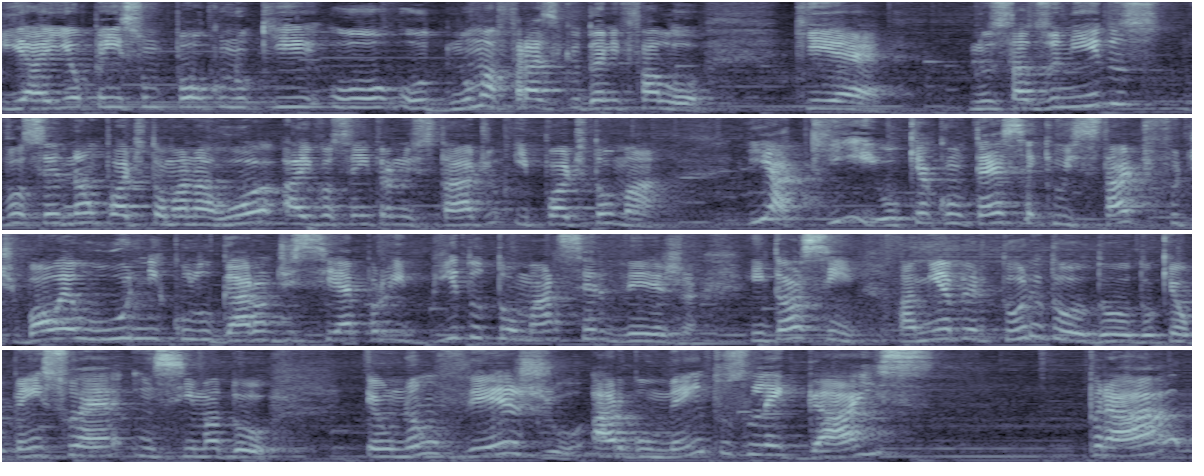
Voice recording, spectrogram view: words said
E aí eu penso um pouco no que o, o numa frase que o Dani falou, que é nos Estados Unidos você não pode tomar na rua, aí você entra no estádio e pode tomar. E aqui o que acontece é que o estádio de futebol é o único lugar onde se é proibido tomar cerveja. Então, assim, a minha abertura do, do, do que eu penso é em cima do. Eu não vejo argumentos legais para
